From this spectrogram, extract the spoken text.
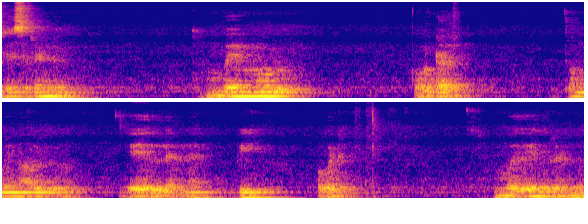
చేసి రెండు. తొంభై మూడు పోర్టల్ తొంభై నాలుగు ఏఎల్ఎన్ఎపి ఒకటి. తొంభై ఐదు రెండు.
